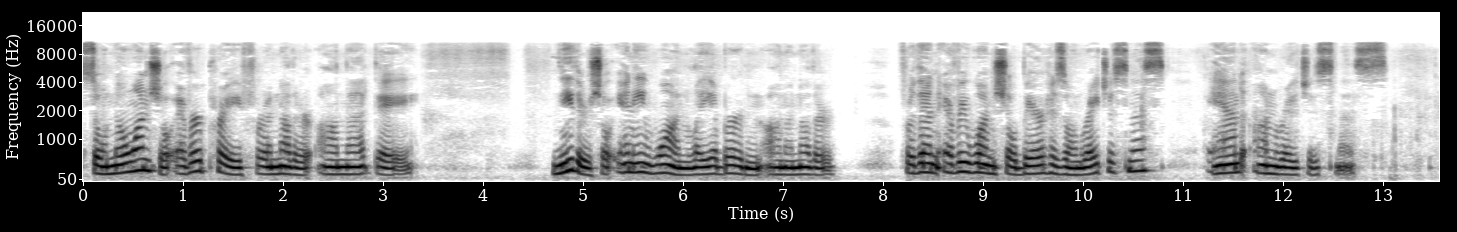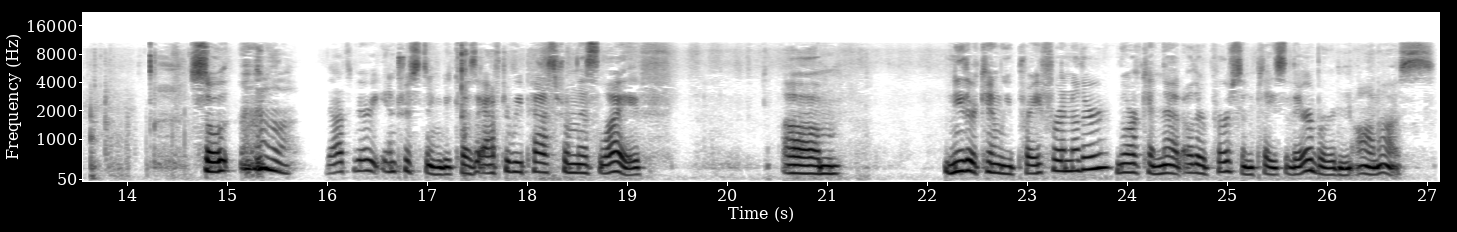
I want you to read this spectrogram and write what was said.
so no one shall ever pray for another on that day neither shall any one lay a burden on another. For then every one shall bear his own righteousness and unrighteousness. So that's very interesting because after we pass from this life, um, neither can we pray for another, nor can that other person place their burden on us.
